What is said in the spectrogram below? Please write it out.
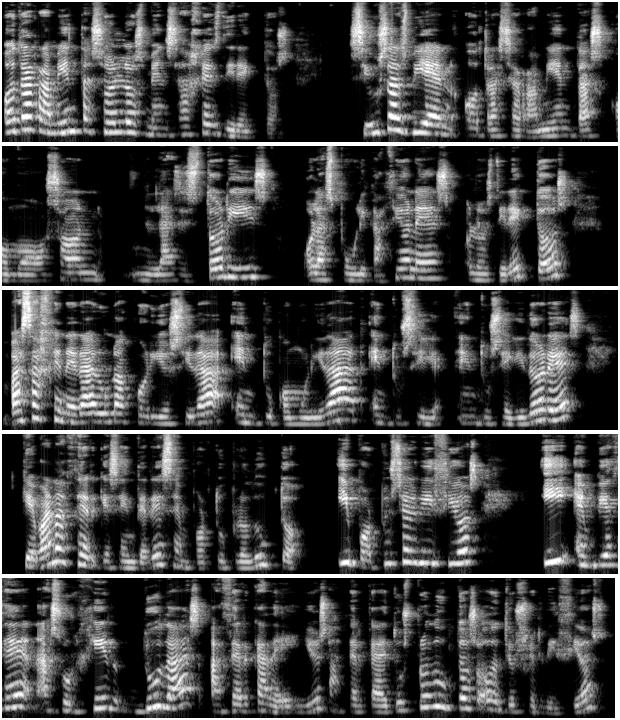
Otra herramienta son los mensajes directos. Si usas bien otras herramientas como son las stories o las publicaciones o los directos, vas a generar una curiosidad en tu comunidad, en tus, en tus seguidores, que van a hacer que se interesen por tu producto y por tus servicios y empiecen a surgir dudas acerca de ellos, acerca de tus productos o de tus servicios.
